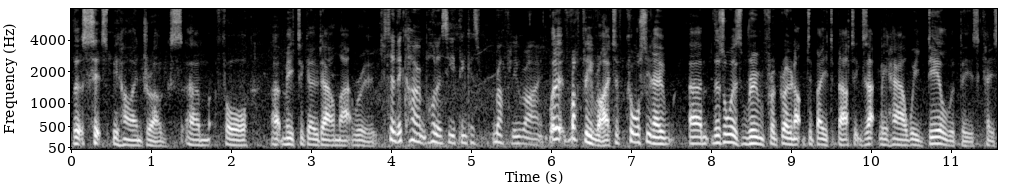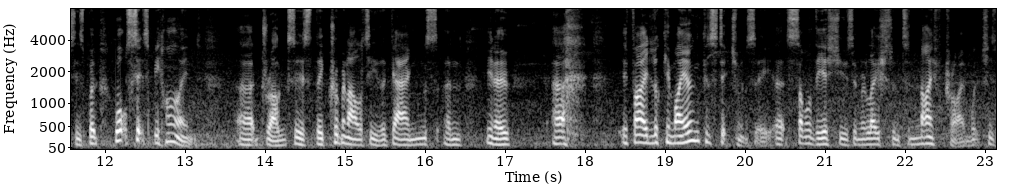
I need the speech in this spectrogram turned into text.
that sits behind drugs um, for uh, me to go down that route. So the current policy you think is roughly right? Well, it's roughly right. Of course, you know, um, there's always room for a grown-up debate about exactly how we deal with these cases. But what sits behind uh, drugs is the criminality, the gangs, and you know, uh, if I look in my own constituency at some of the issues in relation to knife crime, which is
